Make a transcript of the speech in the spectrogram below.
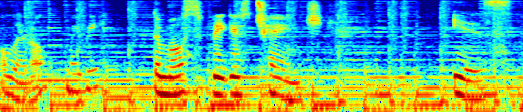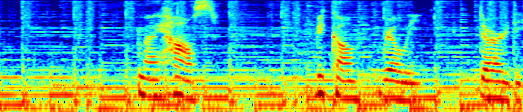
a little, maybe. The most biggest change is my house become really dirty.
